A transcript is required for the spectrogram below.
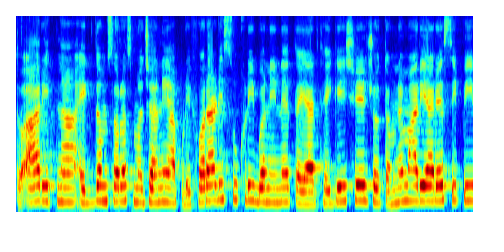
તો આ રીતના એકદમ સરસ મજાની આપણી ફરાળી સુખડી બનીને તૈયાર થઈ ગઈ છે. જો તમને મારી આ રેસીપી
